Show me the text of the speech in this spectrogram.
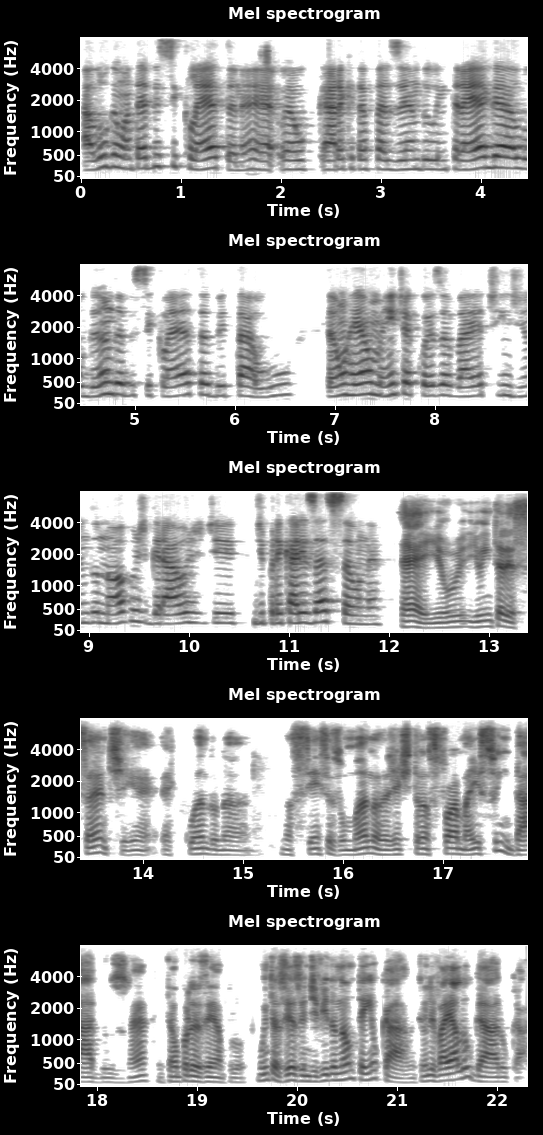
alugam até bicicleta, né? É, é o cara que está fazendo entrega, alugando a bicicleta do Itaú. Então, realmente, a coisa vai atingindo novos graus de, de precarização, né? É, e o, e o interessante é, é quando na, nas ciências humanas, a gente transforma isso em dados, né? Então, por exemplo, muitas vezes o indivíduo não tem o carro, então ele vai alugar o carro.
